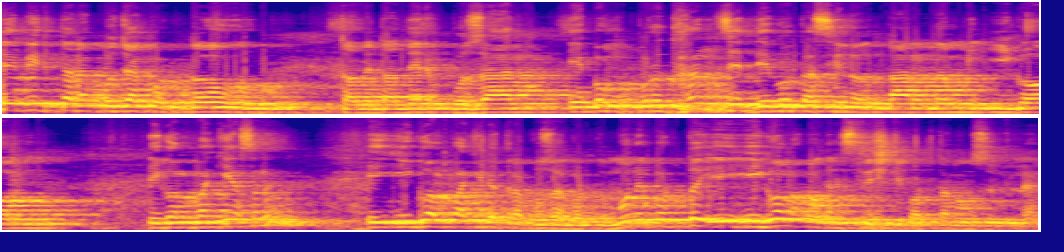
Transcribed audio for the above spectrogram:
দেবীর তারা পূজা করত। তবে তাদের পূজার এবং প্রধান যে দেবতা ছিল, তার নাম ইগল ইগল পাখি আছে না? এই ইগল পাখিটা তারা পূজা করত। মনে করতো এই ইগল আমাদের সৃষ্টিকর্তা নজরুল্লাহ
